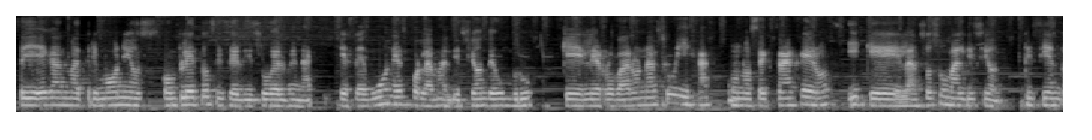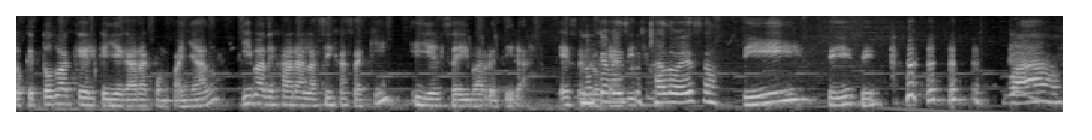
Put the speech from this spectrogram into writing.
se llegan matrimonios completos y se disuelven aquí, que según es por la maldición de un brujo que le robaron a su hija unos extranjeros y que lanzó su maldición diciendo que todo aquel que llegara acompañado iba a dejar a las hijas aquí y él se iba a retirar. Eso Nunca había escuchado eso. Sí, sí, sí. Wow,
